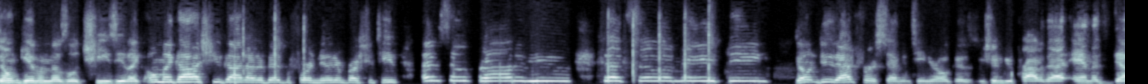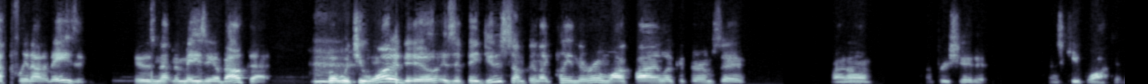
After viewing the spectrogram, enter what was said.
don't give them those little cheesy, like, oh my gosh, you got out of bed before noon and brushed your teeth. I'm so proud of you. That's so amazing. Don't do that for a 17 year old because you shouldn't be proud of that. And that's definitely not amazing. There's nothing amazing about that. But what you want to do is if they do something like clean the room, walk by, look at the room, say, right on, appreciate it. And just keep walking.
